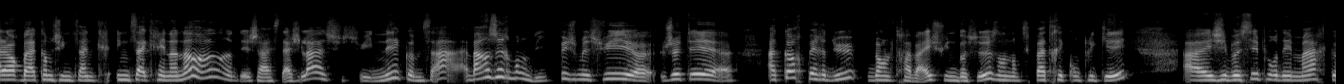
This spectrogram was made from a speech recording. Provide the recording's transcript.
Alors, bah, comme je suis une, sacrée nana, hein, déjà à cet âge-là, je suis née comme ça, ben, j'ai rebondi. Puis je me suis euh, jetée euh, à corps perdu dans le travail. Je suis une bosseuse, hein, donc ce n'est pas très compliqué. Euh, j'ai bossé pour des marques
